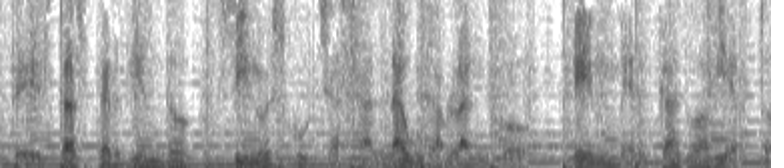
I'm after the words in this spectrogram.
te estás perdiendo si no escuchas a Laura Blanco en Mercado Abierto.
